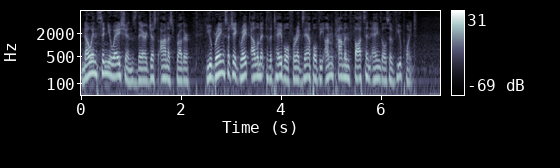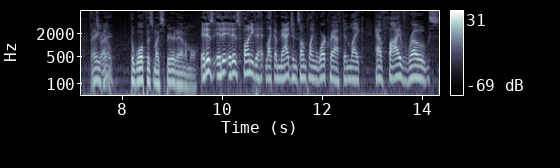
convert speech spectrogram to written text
No insinuations there, just honest, brother. You bring such a great element to the table. For example, the uncommon thoughts and angles of viewpoint. There That's you right. go. The wolf is my spirit animal. It is, it, it is funny to like imagine someone playing Warcraft and like have five rogues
